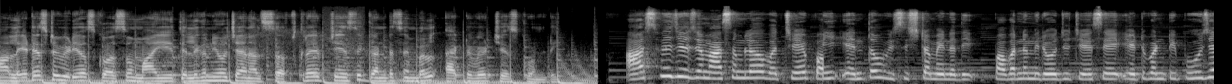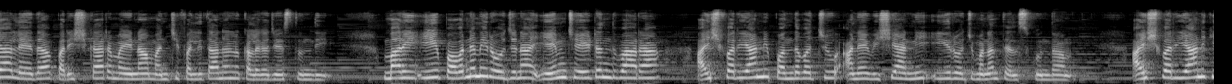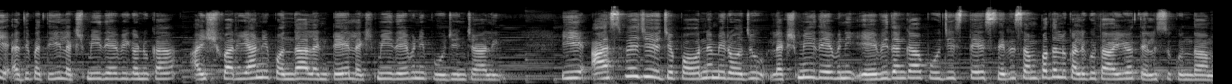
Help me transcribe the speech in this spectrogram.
మా latest videos కోసం మా ఈ తెలుగు న్యూస్ ఛానల్ సబ్స్క్రైబ్ చేసి గంట సింబల్ యాక్టివేట్ చేసుకోండి. ఆశ్వయుజ మాసంలో వచ్చే పని ఎంతో విశిష్టమైనది. పౌర్ణమి రోజు చేసే ఎటువంటి పూజ లేదా పరిష్కారమైన మంచి ఫలితాలను కలగజేస్తుంది. మరి ఈ పౌర్ణమి రోజున ఏం చేయటం ద్వారా ఐశ్వర్యాన్ని పొందవచ్చు అనే విషయాన్ని ఈరోజు మనం తెలుసుకుందాం. ఐశ్వర్యానికి అధిపతి లక్ష్మీదేవి గనుక ఐశ్వర్యాన్ని పొందాలంటే లక్ష్మీదేవిని పూజించాలి. ఈ ఆశ్వేజయుజ పౌర్ణమి రోజు లక్ష్మీదేవిని ఏ విధంగా పూజిస్తే సిరి సంపదలు కలుగుతాయో తెలుసుకుందాం.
